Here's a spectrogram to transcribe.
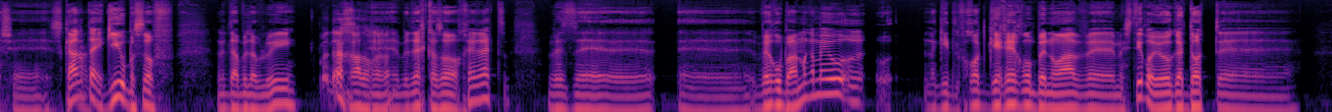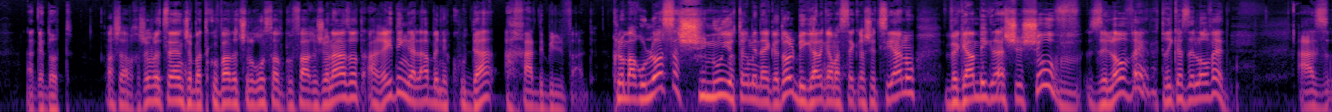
שהזכרת, הגיעו בסוף ל-WWE, בדרך כלל אחרת. אה, בדרך כזו או אחרת, וזה... אה, ורובם גם היו, נגיד, לפחות גררו, בנועה ומסטירו, היו אגדות, אה, אגדות. עכשיו, חשוב לציין שבתקופה הזאת של רוסיה, התקופה הראשונה הזאת, הרייטינג עלה בנקודה אחת בלבד. כלומר, הוא לא עשה שינוי יותר מדי גדול, בגלל גם הסקר שציינו, וגם בגלל ששוב, זה לא עובד, הטריק הזה לא עובד. אז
